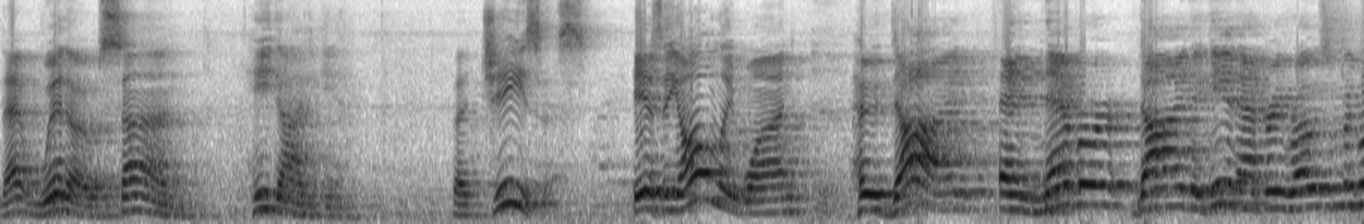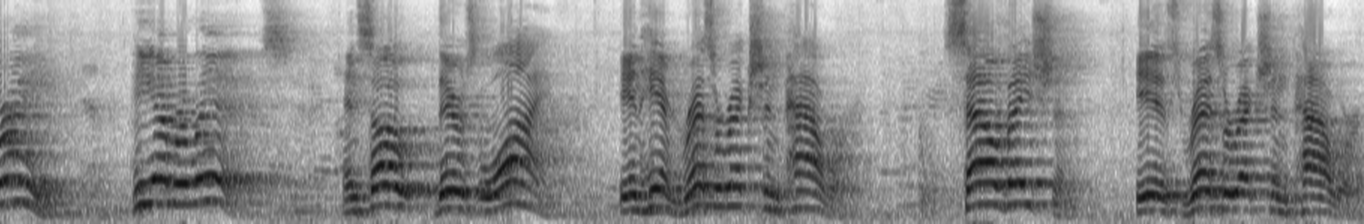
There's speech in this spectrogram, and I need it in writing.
That widow's son, he died again. But Jesus is the only one who died and never died again after he rose from the grave. He ever lives. And so there's life in him, resurrection power. Salvation is resurrection power.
